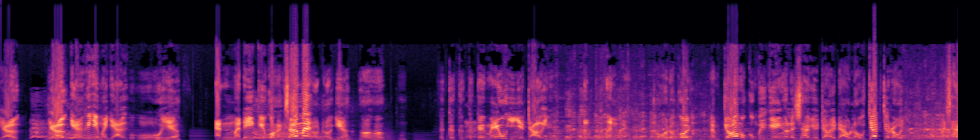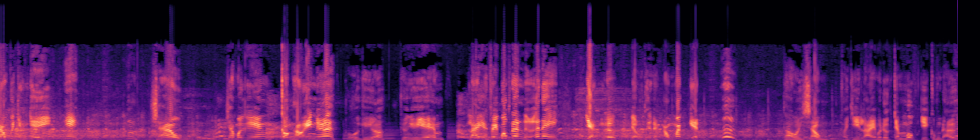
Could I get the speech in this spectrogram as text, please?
Vợ Vợ, vợ cái gì mà vợ? Ủa gì vậy? Anh mà đi kêu con hàng sớm á. Trời ơi gì vậy? Cái, cái, cái, cái méo gì vậy trời? Đừng mình. Trời đất ơi Làm chó mà cũng bị ghen đó là sao vậy trời? Đào lẩu chết cho rồi. Mà sao cái chuyện gì? Nghe ừ, Sao? Sao mà ghen? Còn hỏi nữa. Ủa gì vậy? Chuyện gì vậy em? Like Facebook đó nữa đi Giận luôn. Đầu thứ đàn ông mắc dịch. Thôi xong Phải chỉ like mà được chấm mút gì cũng đỡ.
